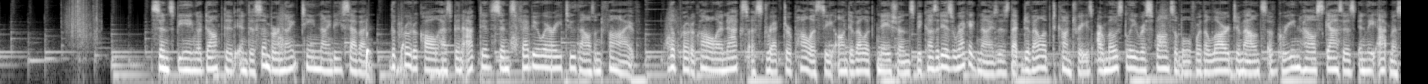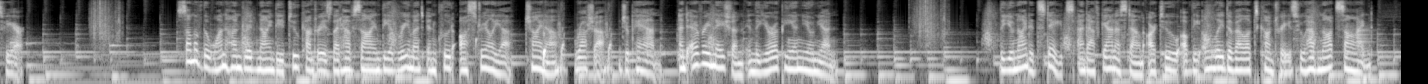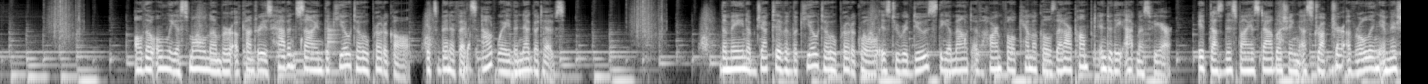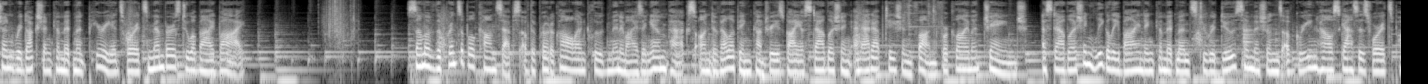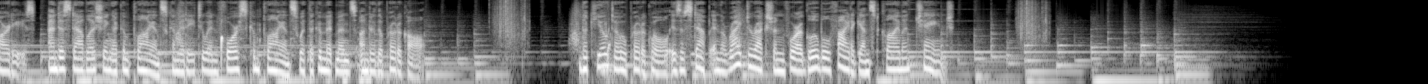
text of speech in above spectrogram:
Since being adopted in December 1997, the protocol has been active since February 2005. The protocol enacts a stricter policy on developed nations because it is recognizes that developed countries are mostly responsible for the large amounts of greenhouse gases in the atmosphere. Some of the 192 countries that have signed the agreement include Australia, China, Russia, Japan, and every nation in the European Union. The United States and Afghanistan are two of the only developed countries who have not signed. Although only a small number of countries haven't signed the Kyoto Protocol, its benefits outweigh the negatives. The main objective of the Kyoto Protocol is to reduce the amount of harmful chemicals that are pumped into the atmosphere. It does this by establishing a structure of rolling emission reduction commitment periods for its members to abide by. Some of the principal concepts of the protocol include minimizing impacts on developing countries by establishing an adaptation fund for climate change, establishing legally binding commitments to reduce emissions of greenhouse gases for its parties, and establishing a compliance committee to enforce compliance with the commitments under the protocol. The Kyoto Protocol is a step in the right direction for a global fight against climate change.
